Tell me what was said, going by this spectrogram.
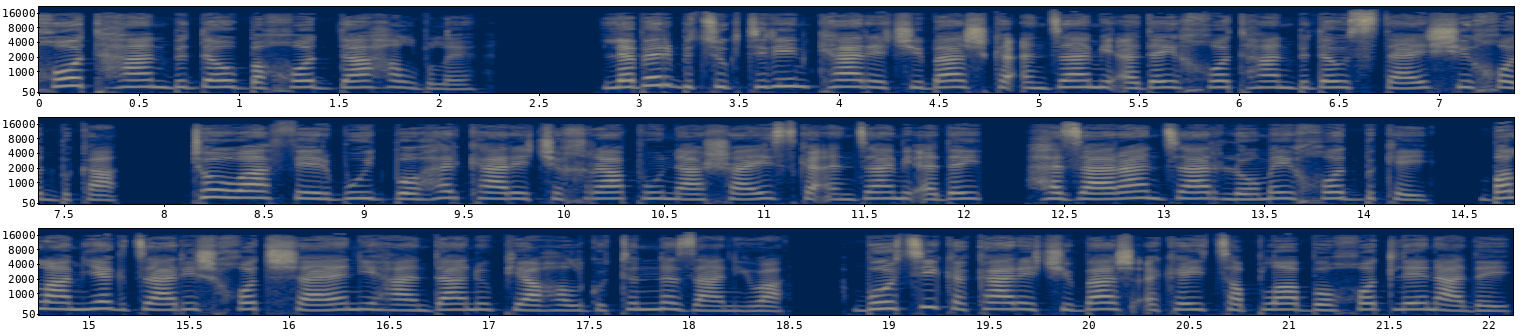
خۆت هان بدە و بە خۆت دا هەڵبڵێ لەبەر بچوکترین کارێکی باش کە ئەنجامی ئەدەی خۆت هان بدە و ستایشی خۆت بکە تۆ وا فێر بوویت بۆ هەر کارێکی خراپ و ناشایست کە ئەنجامی ئەدەی هەزاران جار لۆمەی خۆت بکەی بەڵام یەک جاریش خۆت شایەنی هاندان و پیا هەڵگوتن نەزانیوە بۆچی کە کارێکی باش ئەکەی چەپڵە بۆ خۆت لێ نادەی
